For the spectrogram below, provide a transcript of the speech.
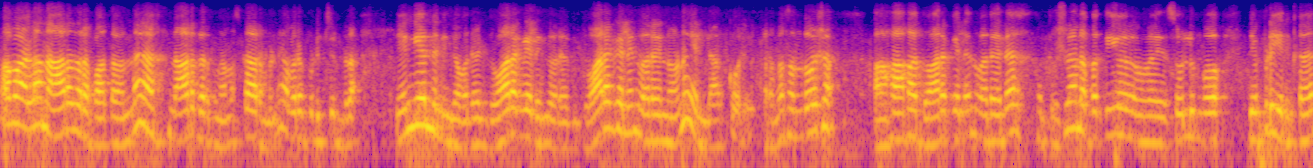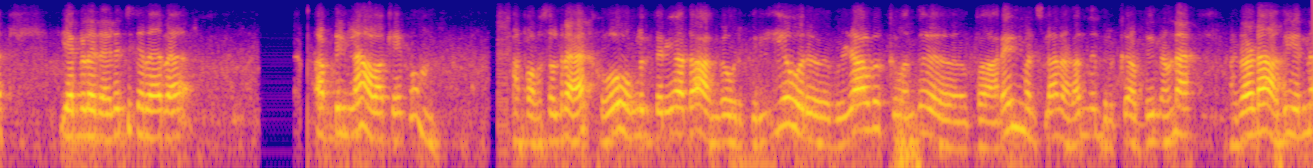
அவள்லாம் நாரதரை பார்த்த உடனே நாரதருக்கு நமஸ்காரம் பண்ணி அவரை பிடிச்சிடுறா எங்கேருந்து நீங்க வரேன் துவாரகையிலேருந்து வரேன் துவாரகையிலேருந்து வரேன்னு எல்லாருக்கும் ஒரே பரம சந்தோஷம். ஆஹாஹா துவாரகையிலேருந்து வரையில கிருஷ்ணனை பத்தியும் சொல்லுங்க எப்படி இருக்க? எங்களை நினைச்சுக்கிறாரா? அப்படின்லாம் அவ கேட்கும் அப்ப அவ சொல்ற ஓ உங்களுக்கு தெரியாதா? அங்க ஒரு பெரிய ஒரு விழாவுக்கு வந்து இப்ப அரேஞ்ச்மெண்ட்ஸ் எல்லாம் நடந்துட்டு இருக்கு. அப்படின்னோடனே அடாடா அது என்ன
